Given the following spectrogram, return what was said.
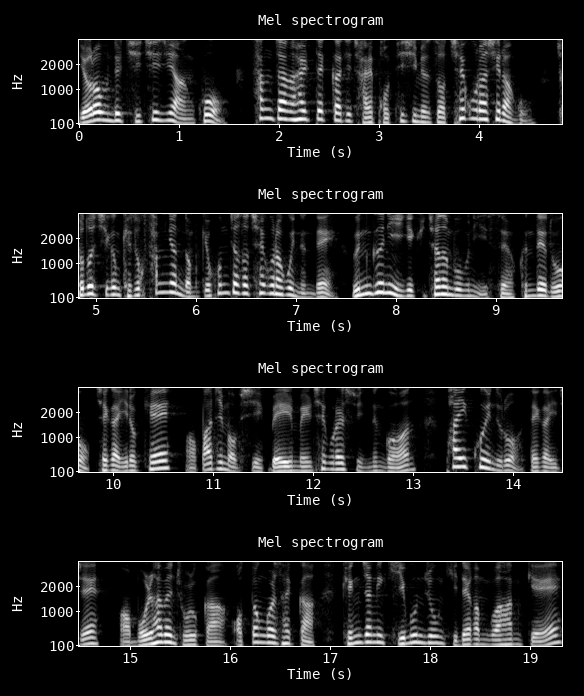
여러분들 지치지 않고 상장할 때까지 잘 버티시면서 채굴하시라고. 저도 지금 계속 3년 넘게 혼자서 채굴하고 있는데 은근히 이게 귀찮은 부분이 있어요. 근데도 제가 이렇게 어, 빠짐없이 매일매일 채굴할 수 있는 건 파이코인으로 내가 이제 어, 뭘 하면 좋을까, 어떤 걸 살까 굉장히 기분 좋은 기대감과 함께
